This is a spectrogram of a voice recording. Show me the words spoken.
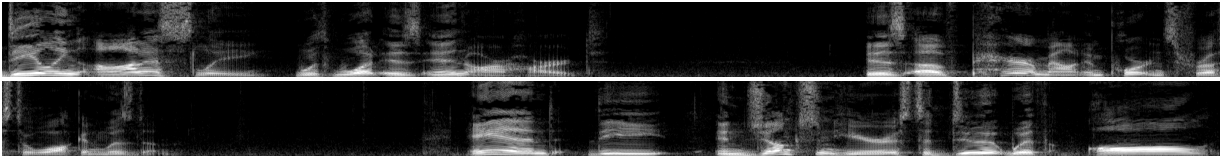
dealing honestly with what is in our heart is of paramount importance for us to walk in wisdom. And the injunction here is to do it with all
